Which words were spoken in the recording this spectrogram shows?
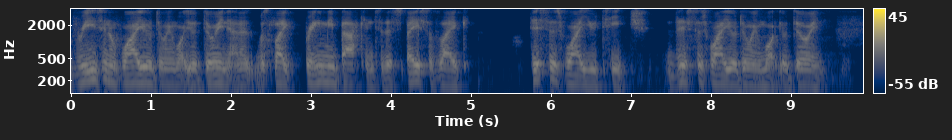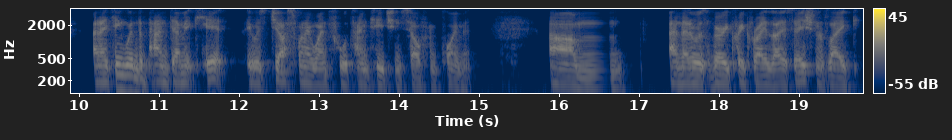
reason of why you're doing what you're doing and it was like bringing me back into the space of like this is why you teach this is why you're doing what you're doing and i think when the pandemic hit it was just when i went full-time teaching self-employment um, and then it was a very quick realization of like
